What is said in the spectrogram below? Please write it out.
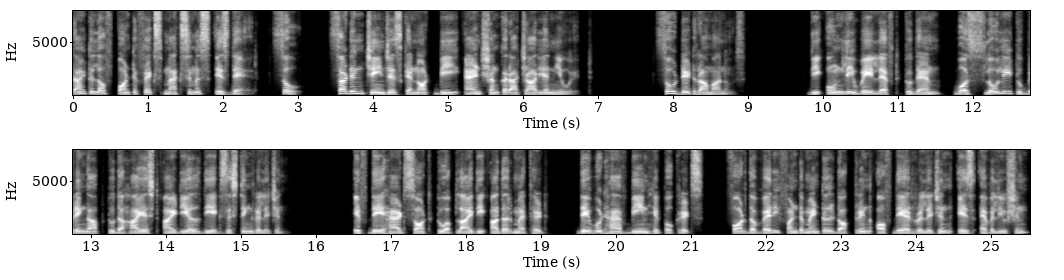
title of Pontifex Maximus is there. So, sudden changes cannot be and Shankaracharya knew it. So did Ramanuja. The only way left to them was slowly to bring up to the highest ideal the existing religion. If they had sought to apply the other method, they would have been hypocrites, for the very fundamental doctrine of their religion is evolution,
